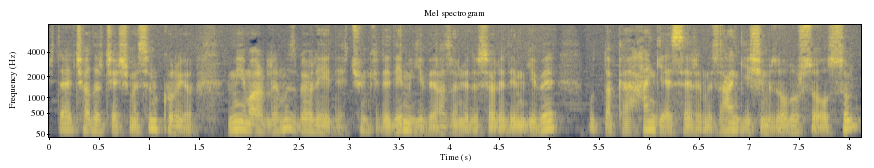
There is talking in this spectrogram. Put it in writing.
İşte çadır çeşmesini kuruyor. Mimarlığımız böyleydi. Çünkü dediğim gibi az önce de söylediğim gibi mutlaka hangi eserimiz, hangi işimiz olursa olsun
